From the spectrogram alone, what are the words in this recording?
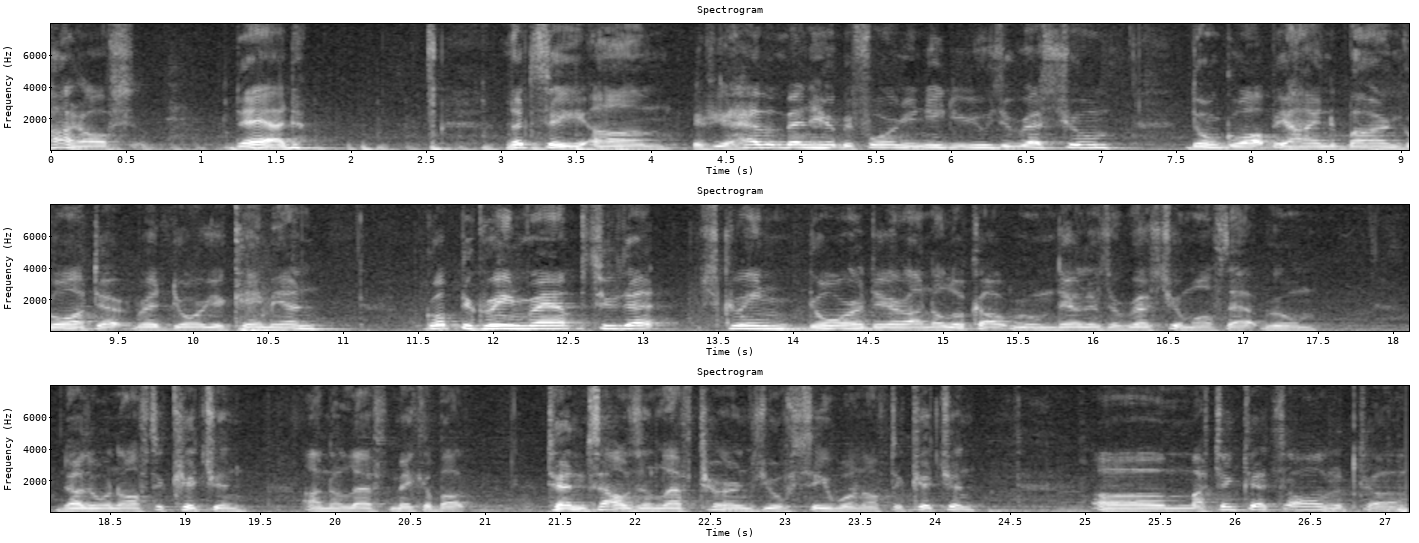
Pothoff's dad. Let's see, um, if you haven't been here before and you need to use the restroom, don't go out behind the barn, go out that red door you came in. Go up the green ramp through that screen door there on the lookout room there, there's a restroom off that room. Another one off the kitchen on the left, make about ten thousand left turns, you'll see one off the kitchen. Um, I think that's all that, uh,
